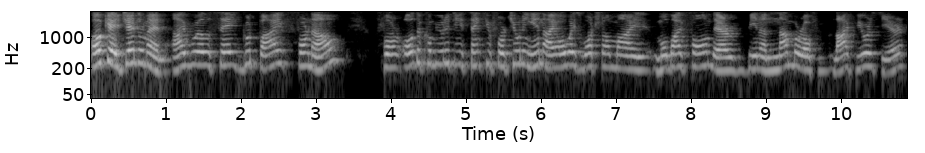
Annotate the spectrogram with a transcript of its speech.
okay, gentlemen, I will say goodbye for now. For all the community, thank you for tuning in. I always watched on my mobile phone. There have been a number of live viewers here.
